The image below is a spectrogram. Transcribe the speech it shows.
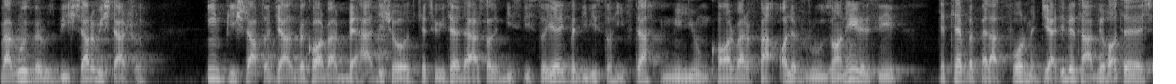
و روز به روز بیشتر و بیشتر شد. این پیشرفت و جذب کاربر به حدی شد که توییتر در سال 2021 به 217 میلیون کاربر فعال روزانه رسید که طبق پلتفرم جدید تبلیغاتش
